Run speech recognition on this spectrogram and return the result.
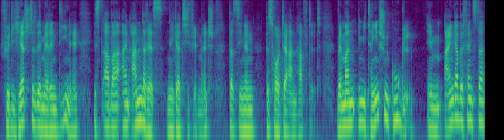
für die Hersteller der Merendine ist aber ein anderes Negativ-Image, das ihnen bis heute anhaftet. Wenn man im italienischen Google im Eingabefenster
